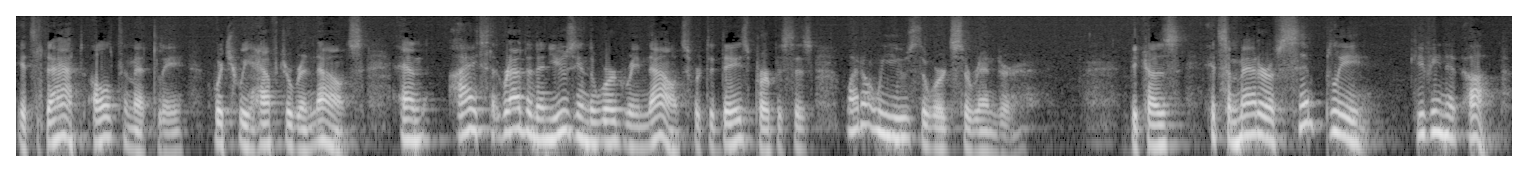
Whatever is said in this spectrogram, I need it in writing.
It's that ultimately which we have to renounce. And I, rather than using the word renounce for today's purposes, why don't we use the word surrender? Because it's a matter of simply giving it up,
